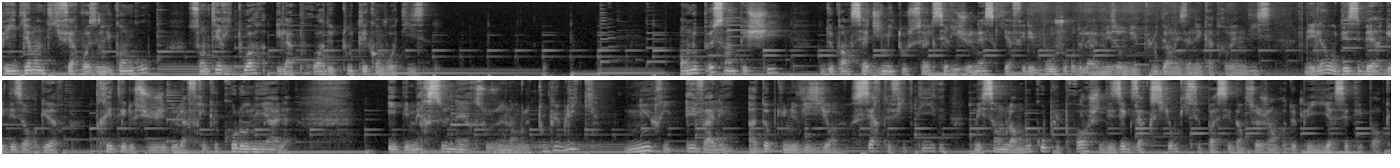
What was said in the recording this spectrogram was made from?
Pays diamantifère voisin du Congo, son territoire est la proie de toutes les convoitises. On ne peut s'empêcher de penser à Jimmy tout seul, série jeunesse qui a fait les beaux jours de la Maison du Puy dans les années 90. Mais là où Desberg et Desorger traitaient le sujet de l'Afrique coloniale et des mercenaires sous un angle tout public, Nuri et Vallée adoptent une vision certes fictive, mais semblant beaucoup plus proche des exactions qui se passaient dans ce genre de pays à cette époque.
